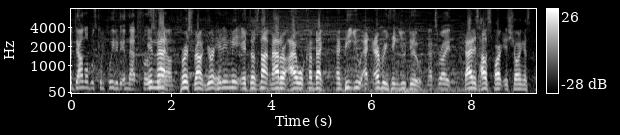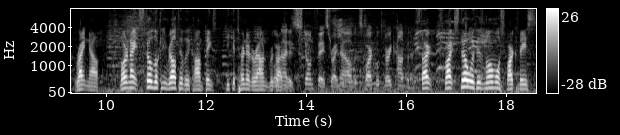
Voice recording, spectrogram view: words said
the download was completed in that first in that round. first round, you're hitting me. It does not matter. I will come back and beat you at everything you do. That's right. That is how Spark is showing us right now. Lord Knight still looking relatively calm, thinks he could turn it around Lord Knight regardless. is stone faced right now, but Spark looked very confident. Spark, Spark still with his normal Spark face,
